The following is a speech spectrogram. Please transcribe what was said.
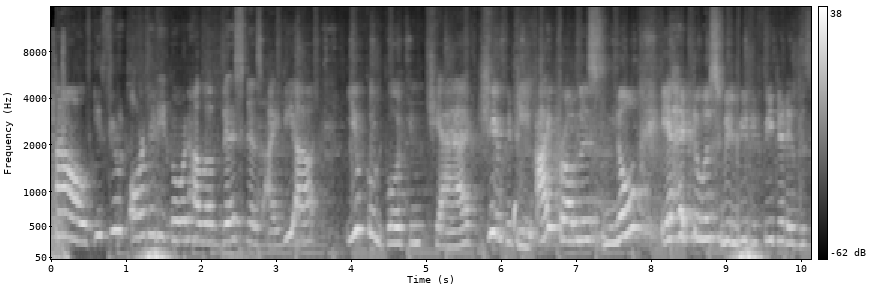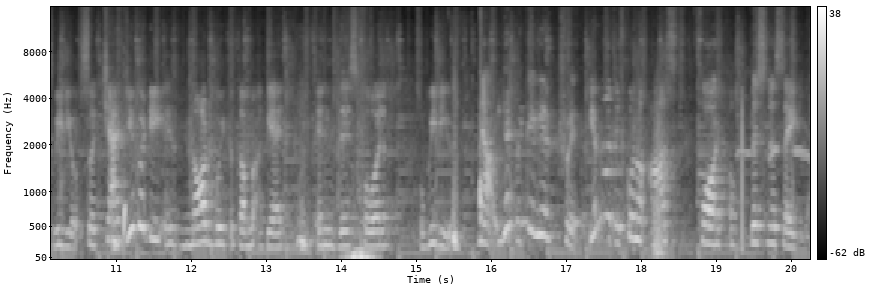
Now, if you already don't have a business idea, you could go to ChatGPT. I promise no AI tools will be repeated in this video. So ChatGPT is not going to come again in this whole video. Now, let me tell you a trick. You're not just going to ask for a business idea.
